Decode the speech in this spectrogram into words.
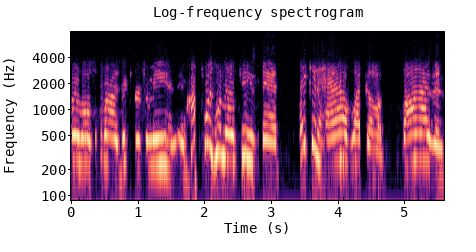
A little surprise victory for me. And, and Crown Point's one of those teams, man. They can have like a five and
